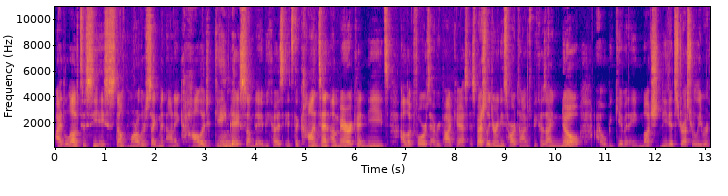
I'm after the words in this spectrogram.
I'd love to see a Stump Marler segment on a college game day someday because it's the content America needs. I look forward to every podcast, especially during these hard times, because I know I will be given a much needed stress reliever.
